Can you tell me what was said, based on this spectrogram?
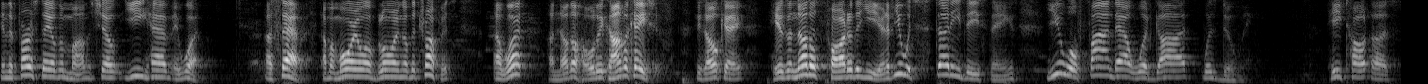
in the first day of the month, shall ye have a what? A Sabbath, a memorial of blowing of the trumpets, a what? Another holy convocation. He said, Okay, here's another part of the year. And if you would study these things, you will find out what God was doing. He taught us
